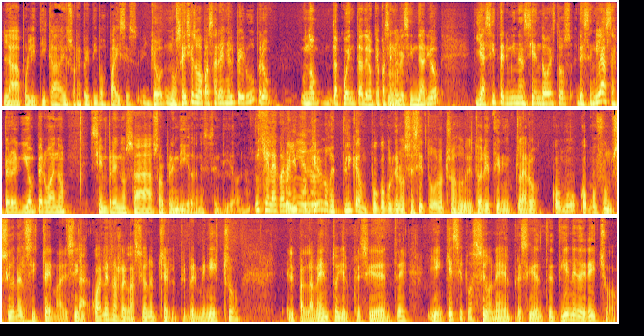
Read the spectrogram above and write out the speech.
la política en sus respectivos países. Yo no sé si eso va a pasar en el Perú, pero uno da cuenta de lo que pasa en el Mm. vecindario y así terminan siendo estos desenlaces, pero el guion peruano siempre nos ha sorprendido en ese sentido, ¿no? Y que la economía Oye, ¿por qué no no... nos explica un poco? Porque no sé si todos nuestros auditores tienen claro cómo, cómo funciona el sistema. Es decir, Claro. cuál es la relación entre el primer ministro, el parlamento y el presidente, y en qué situaciones el presidente tiene derecho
